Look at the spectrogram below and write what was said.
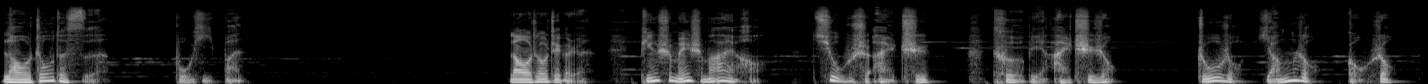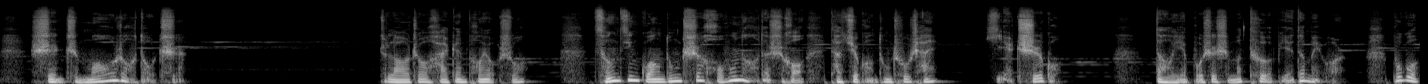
老周的死不一般。老周这个人平时没什么爱好，就是爱吃，特别爱吃肉，猪肉、羊肉、狗肉，甚至猫肉都吃。这老周还跟朋友说，曾经广东吃猴脑的时候，他去广东出差，也吃过，倒也不是什么特别的美味儿。不过，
